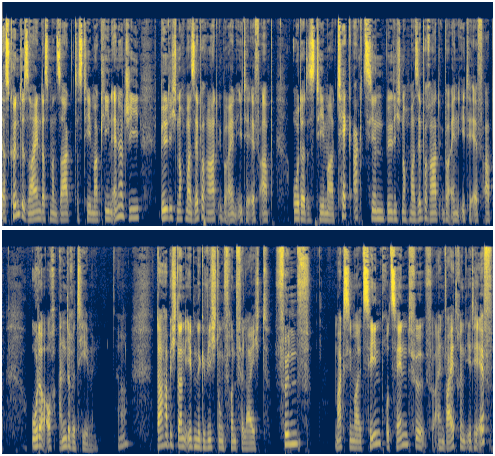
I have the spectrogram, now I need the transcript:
Das könnte sein, dass man sagt, das Thema Clean Energy bilde ich nochmal separat über einen ETF ab oder das Thema Tech-Aktien bilde ich nochmal separat über einen ETF ab oder auch andere Themen. Ja. Da habe ich dann eben eine Gewichtung von vielleicht 5, maximal 10 Prozent für, für einen weiteren ETF.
